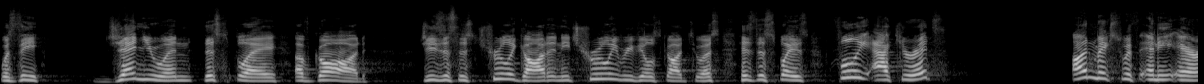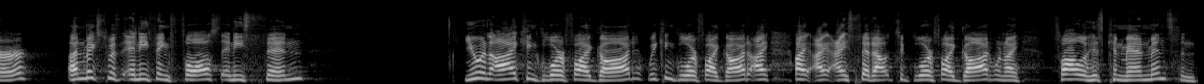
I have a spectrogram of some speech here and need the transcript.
was the genuine display of God. Jesus is truly God and he truly reveals God to us. His display is fully accurate, unmixed with any error, unmixed with anything false, any sin. You and I can glorify God. We can glorify God. I, I, I set out to glorify God when I follow his commandments and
